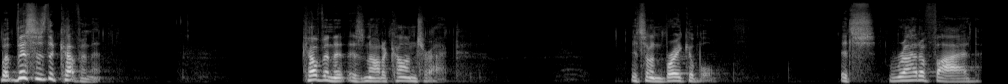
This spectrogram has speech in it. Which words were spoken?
But this is the covenant. Covenant is not a contract, it's unbreakable, it's ratified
